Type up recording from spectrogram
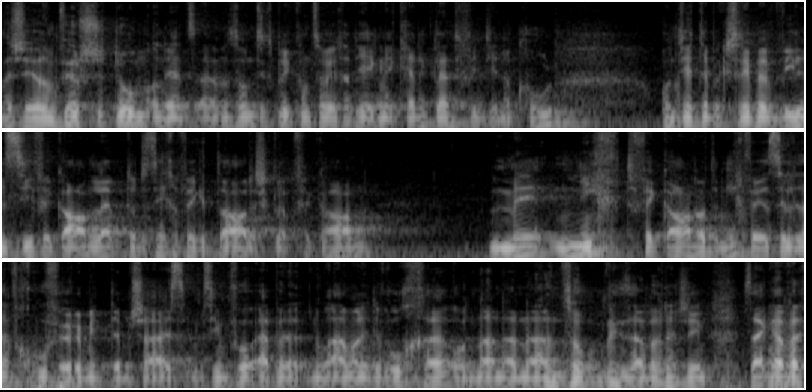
Ist ja im Fürstentum und jetzt äh, im Sonntagsblick und so. Ich habe die irgendwie kennengelernt, ich finde die noch cool. Und die hat eben geschrieben, weil sie vegan lebt oder sicher vegetarisch, ich glaube vegan, mehr nicht vegan oder nicht vegan, sollen einfach aufhören mit dem Scheiß im Sinne von eben nur einmal in der Woche und nein, nein, nein, so, das ist einfach nicht schlimm. Sag einfach,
